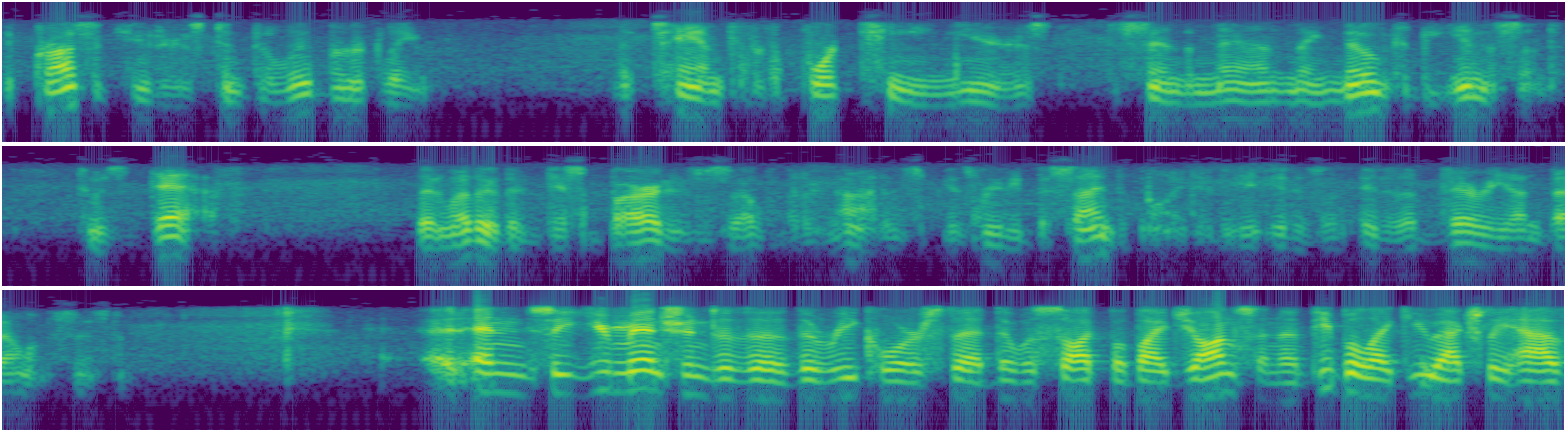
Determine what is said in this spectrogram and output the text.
if prosecutors can deliberately attempt for 14 years to send a man they know to be innocent to his death, then whether they're disbarred as a result of it or not is, is really beside the point. It, it, is a, it is a very unbalanced system. And so you mentioned the the recourse that, that was sought by Johnson, and people like you actually have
